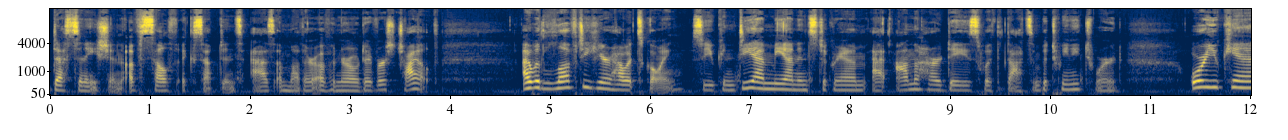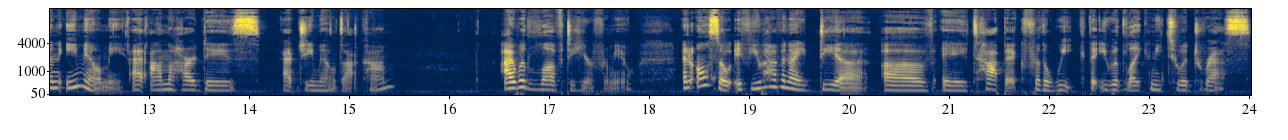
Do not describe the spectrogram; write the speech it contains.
destination of self acceptance as a mother of a neurodiverse child. I would love to hear how it's going, so you can DM me on Instagram at on the hard days with dots in between each word, or you can email me at on the hard days at gmail.com. I would love to hear from you. And also, if you have an idea of a topic for the week that you would like me to address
